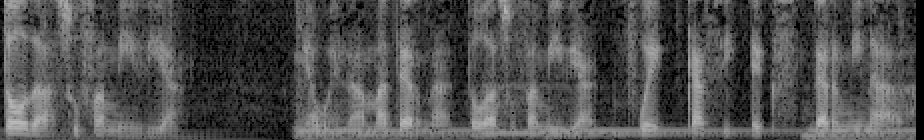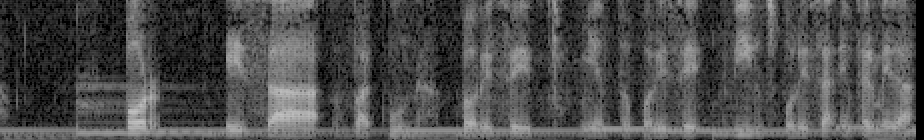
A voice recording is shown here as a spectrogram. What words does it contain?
toda su familia mi abuela materna, toda su familia fue casi exterminada por esa vacuna, por ese miento, por ese virus, por esa enfermedad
